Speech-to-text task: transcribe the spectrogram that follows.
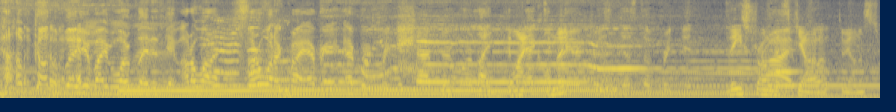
I'm like contemplating if I even want to play this game. I don't want to. I don't want to cry every every freaking chapter or like connect to characters just to freaking. The strongest Kiana, to be honest.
